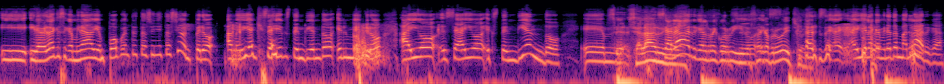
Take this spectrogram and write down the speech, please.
y, y la verdad que se caminaba bien poco entre estación y estación, pero a medida que se ha ido extendiendo el metro, ha ido, se ha ido extendiendo. Eh, Se- se alarga. se alarga el recorrido. Se le saca provecho. Claro, se- ahí la caminata es más larga.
